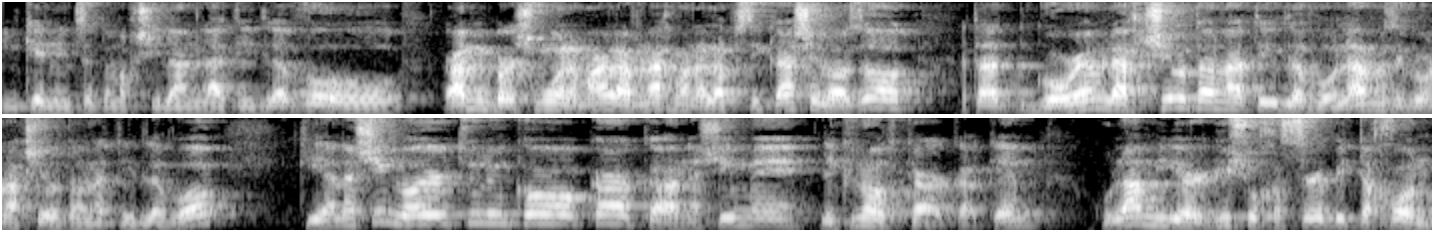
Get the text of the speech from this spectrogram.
אם כן נמצאת המכשילן לעתיד לבוא. רמי בר שמואל אמר לרב נחמן על הפסיקה שלו הזאת אתה גורם להכשיל אותם לעתיד לבוא. למה זה גורם להכשיל אותם לעתיד לבוא? כי אנשים לא ירצו למכור קרקע אנשים אה, לקנות קרקע כן? כולם ירגישו חסר ביטחון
